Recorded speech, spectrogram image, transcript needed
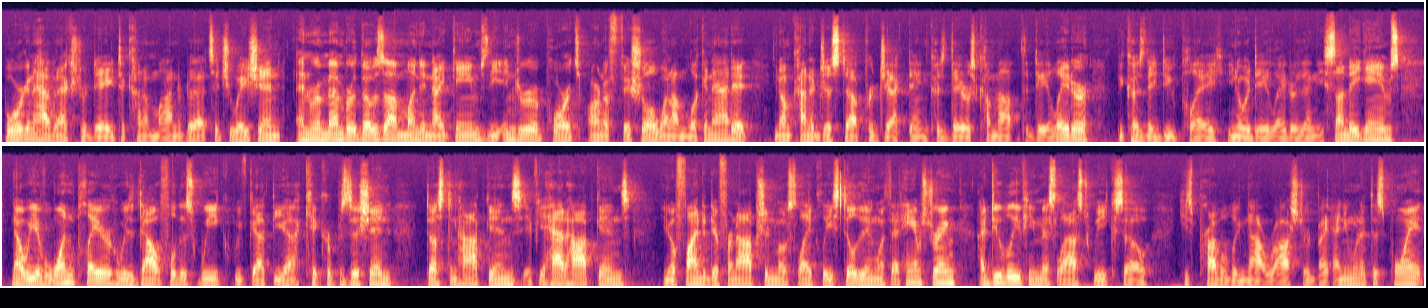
But we're going to have an extra day to kind of monitor that situation. And remember, those uh, Monday night games, the injury reports aren't official when I'm looking at it. You know, I'm kind of just uh, projecting because theirs come out the day later because they do play, you know, a day later than the Sunday games. Now we have one player who is doubtful this week. We've got the uh, kicker position, Dustin Hopkins. If you had Hopkins, you know, find a different option, most likely. Still dealing with that hamstring. I do believe he missed last week, so he's probably not rostered by anyone at this point.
